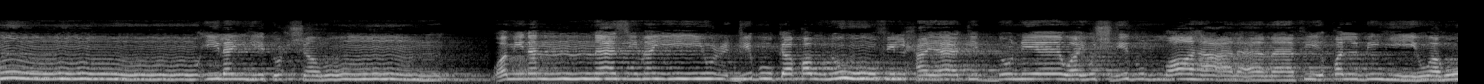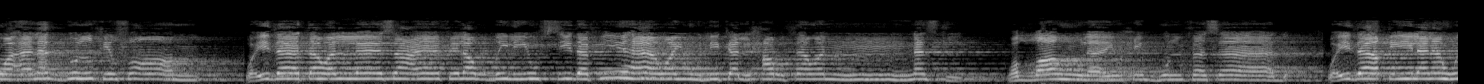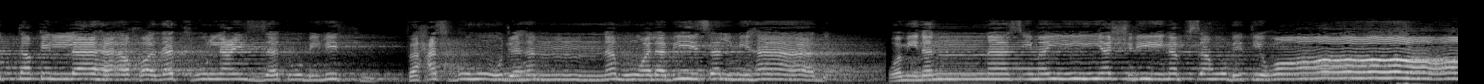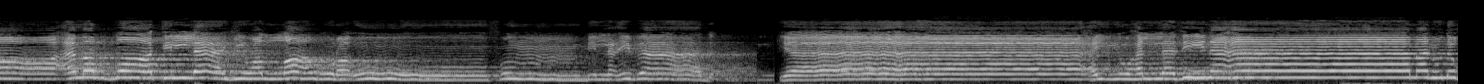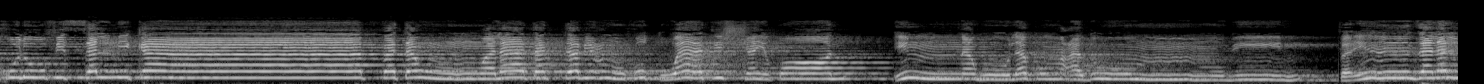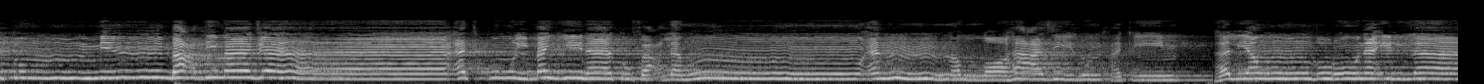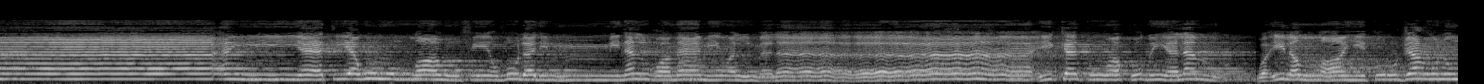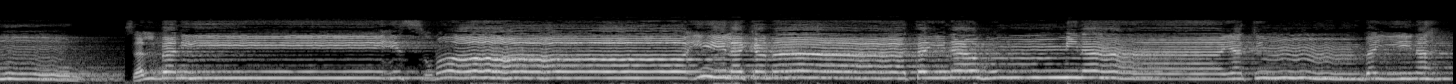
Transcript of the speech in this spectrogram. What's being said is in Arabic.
إليه تحشرون. ومن الناس من يعجبك قوله في الحياة الدنيا ويشهد الله على ما في قلبه وهو ألد الخصام. وإذا تولى سعى في الأرض ليفسد فيها ويهلك الحرث والنسل. والله لا يحب الفساد. وإذا قيل له اتق الله أخذته العزة بالإثم فحسبه جهنم ولبيس المهاد. ومن الناس من يشري نفسه ابتغاء مرضات الله والله رؤوف بالعباد. يا أيها الذين آمنوا السلم كافة ولا تتبعوا خطوات الشيطان إنه لكم عدو مبين فإن زللتم من بعد ما جاءتكم البينات فاعلموا أن الله عزيز حكيم هل ينظرون إلا ياتيهم الله في ظلل من الغمام والملائكة وقضي الأمر وإلى الله ترجع الأمور سل بني إسرائيل كما آتيناهم من آية بينة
